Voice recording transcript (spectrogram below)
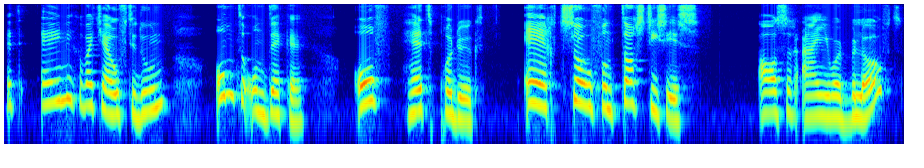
Het enige wat jij hoeft te doen om te ontdekken of het product echt zo fantastisch is als er aan je wordt beloofd,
